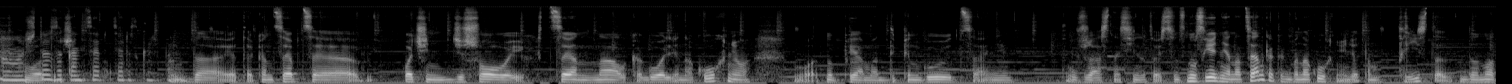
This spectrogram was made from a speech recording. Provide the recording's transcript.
А, Вот, что за концепция, расскажи, пожалуйста. Да, это концепция очень дешевых цен на алкоголь и на кухню. Вот, ну, прямо депингуются они ужасно сильно. То есть, ну, средняя наценка как бы на кухню идет там 300, да, ну,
